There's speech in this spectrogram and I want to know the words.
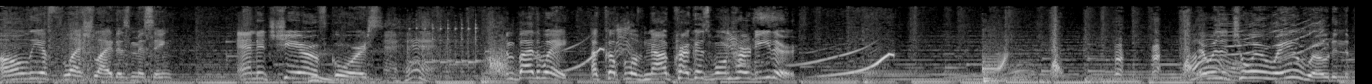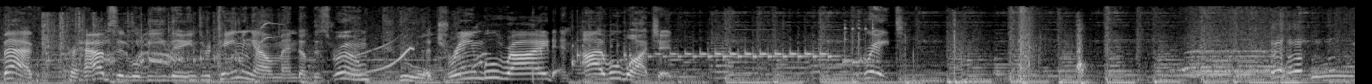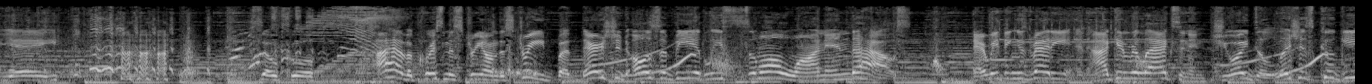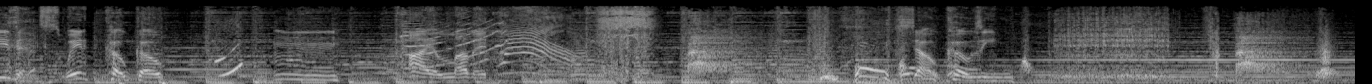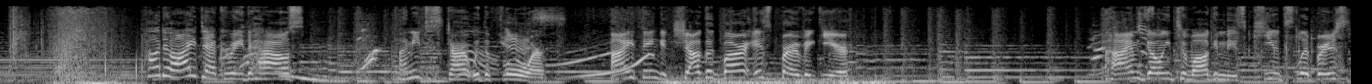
only a flashlight is missing. And a chair, of hmm. course. And by the way, a couple of nutcrackers won't hurt either. There was a oh. toy railroad in the back. Perhaps it will be the entertaining element of this room. The train will ride and I will watch it. Great! Ooh, yay. so cool. I have a Christmas tree on the street, but there should also be at least a small one in the house. Everything is ready, and I can relax and enjoy delicious cookies and sweet cocoa. Mmm, I love it. So cozy. How do I decorate the house? I need to start with the floor. I think a chocolate bar is perfect here. I'm going to walk in these cute slippers.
